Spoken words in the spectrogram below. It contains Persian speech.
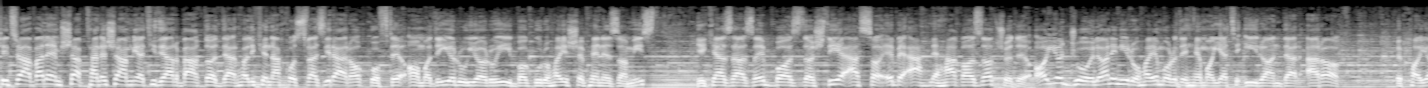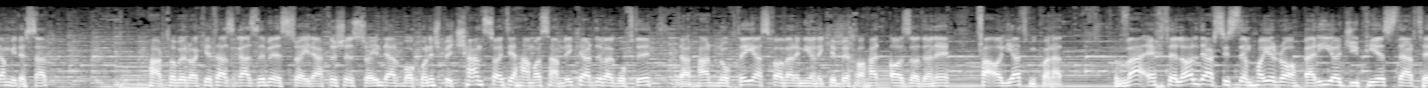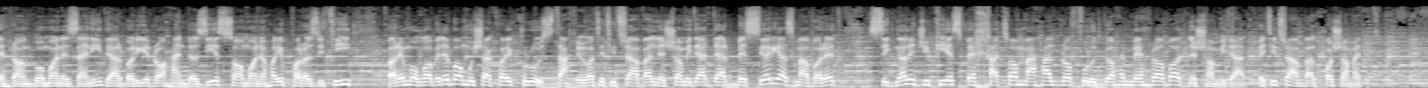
تیتر اول امشب تنش امنیتی در بغداد در حالی که نخست وزیر عراق گفته آماده رویارویی با گروه های شبه نظامی است. یکی از اعضای بازداشتی اصائب اهل حق آزاد شده. آیا جولان نیروهای مورد حمایت ایران در عراق به پایان می‌رسد؟ پرتاب راکت از غزه به اسرائیل. ارتش اسرائیل در واکنش به چند سایت حماس حمله کرده و گفته در هر نقطه ای از خاورمیانه که بخواهد آزادانه فعالیت می کند و اختلال در سیستم های راهبری یا جی پی اس در تهران. گمانه زنی درباره راه اندازی سامانه های پارازیتی برای مقابله با موشک های کروز. تحقیقات تیتر اول نشان می‌دهد در بسیاری از موارد سیگنال جی پی اس به خطا محل را فرودگاه مهرآباد نشان می‌دهد. به تیتر اول خوش آمدید.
